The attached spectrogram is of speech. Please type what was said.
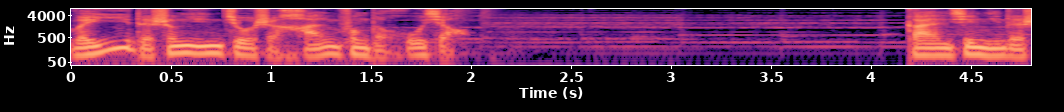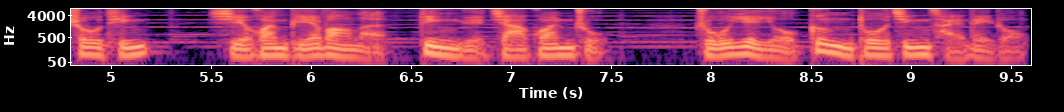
唯一的声音就是寒风的呼啸。感谢您的收听，喜欢别忘了订阅加关注，主页有更多精彩内容。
